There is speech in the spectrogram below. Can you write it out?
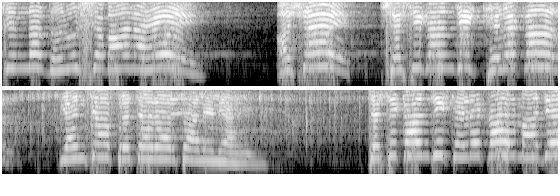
चिन्ह धनुष्यबाण आहे असे शशिकांतजी खेडेकर यांच्या प्रचारार्थ आलेले आहे. शशिकांतजी खेडेकर माझे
